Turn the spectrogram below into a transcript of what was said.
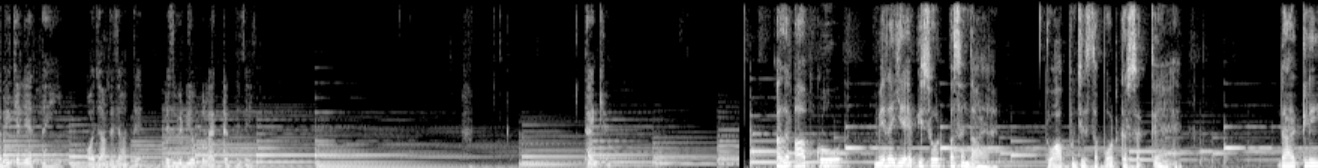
अभी के लिए इतना ही, और जाते जाते इस वीडियो को लाइक करते जाइए। थैंक यू अगर आपको मेरा ये एपिसोड पसंद आया है तो आप मुझे सपोर्ट कर सकते हैं। डायरेक्टली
